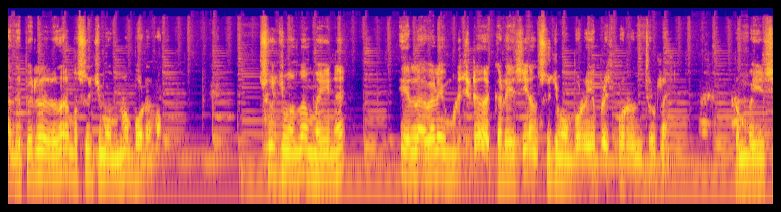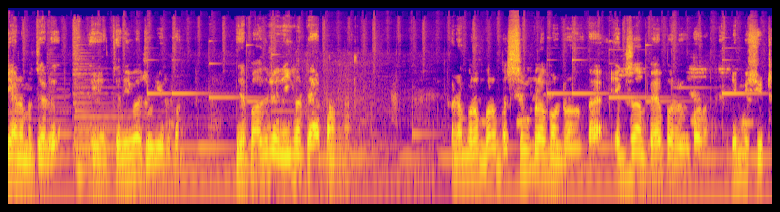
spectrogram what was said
அந்த பில்லர் தான் நம்ம சூட்சுமம்லாம் போடணும். சூட்சுமம் தான் மெயினு எல்லா வேலையும் முடிச்சுட்டு அதை கடைசியாக அந்த சூட்சுமம் போடுறது எப்படி போடுறதுன்னு சொல்கிறேன் ரொம்ப ஈஸியான மெத்தேடு தெளிவாக சொல்லியிருக்கோம். இதை பார்த்துட்டு நீங்களும் தயார் பண்ணணும் நம்ம ரொம்ப ரொம்ப சிம்பிளாக பண்ணுறோம் இப்போ எக்ஸாம் பேப்பர் இருக்கும் டிம்மி ஷீட்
